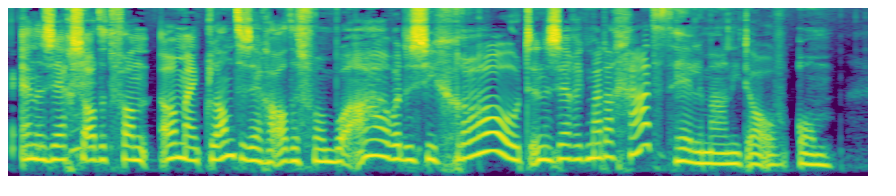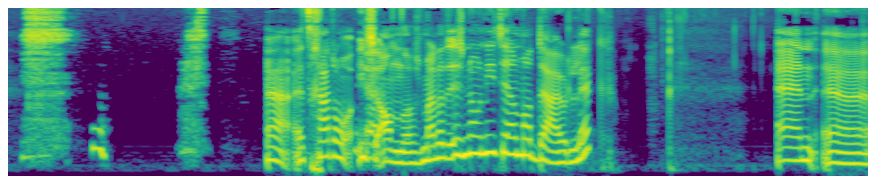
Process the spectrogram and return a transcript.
En dan zegt ze altijd van, oh mijn klanten zeggen altijd van, wauw, wat is die groot. En dan zeg ik, maar daar gaat het helemaal niet over, om. Ja, het gaat om iets Ja. anders, maar dat is nog niet helemaal duidelijk. En eh,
